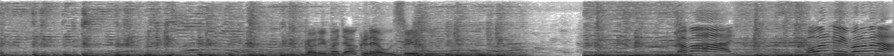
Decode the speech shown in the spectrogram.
खरी मजा आहे उसळीची. बाय बरोबर बरोबर आ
